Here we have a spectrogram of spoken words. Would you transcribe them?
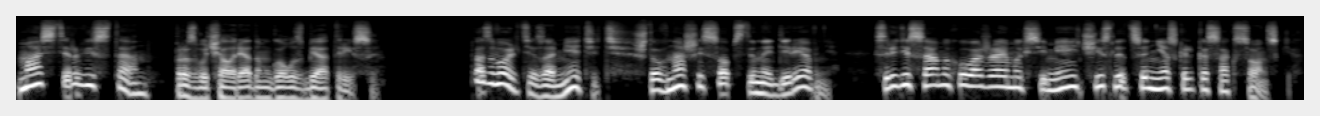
«Мастер Вистан», — прозвучал рядом голос Беатрисы. «Позвольте заметить, что в нашей собственной деревне среди самых уважаемых семей числится несколько саксонских.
